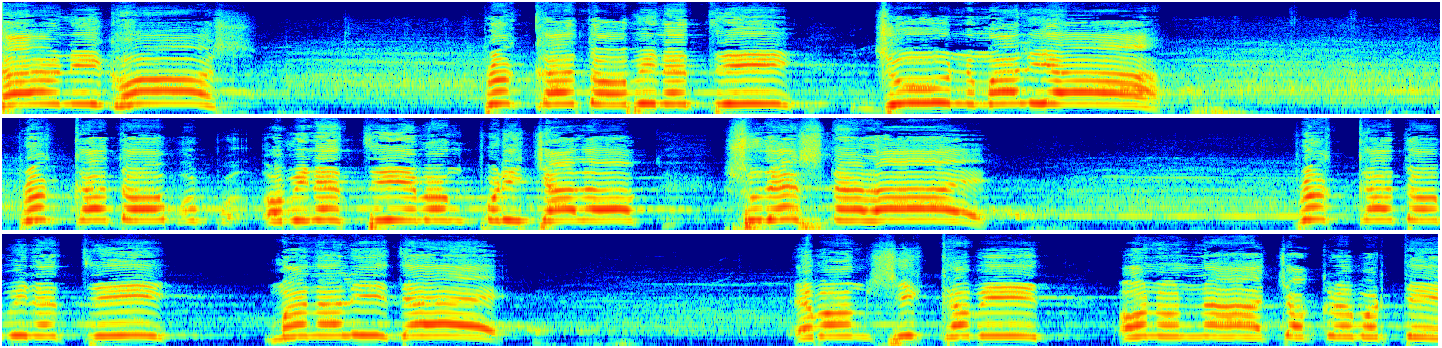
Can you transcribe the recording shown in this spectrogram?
সায়নী ঘোষ, প্রখ্যাত অভিনেত্রী জুন মালিয়া, প্রখ্যাত অভিনেত্রী এবং পরিচালক সুদেশনা রায়, প্রখ্যাত অভিনেত্রী মানালি দে এবং শিক্ষাবিদ অনন্যা চক্রবর্তী।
